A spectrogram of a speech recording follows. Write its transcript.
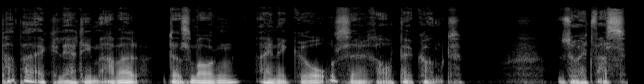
Papa erklärt ihm aber, dass morgen eine große Raupe kommt. So etwas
